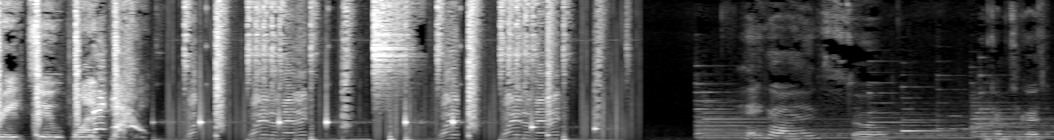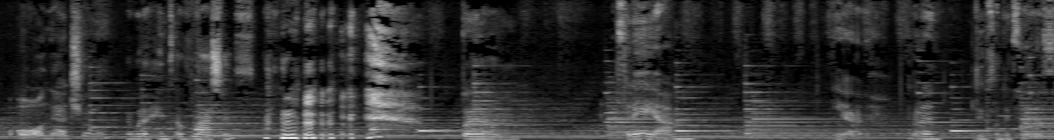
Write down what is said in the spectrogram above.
Three, two, one, watch me. Wait a minute. Wait, wait a minute. Hey guys, so I'm coming to you guys all natural with a hint of lashes. but um today I'm yeah, I'm gonna do something to this.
